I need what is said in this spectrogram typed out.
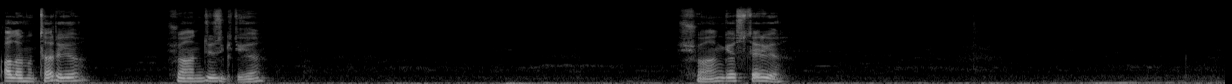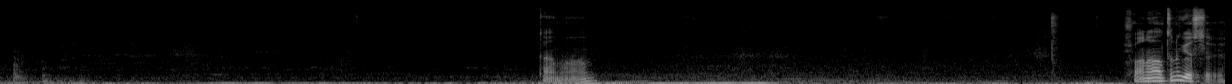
alanı tarıyor. Şu an düz gidiyor. Şu an gösteriyor. Tamam. Şu an altını gösteriyor.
